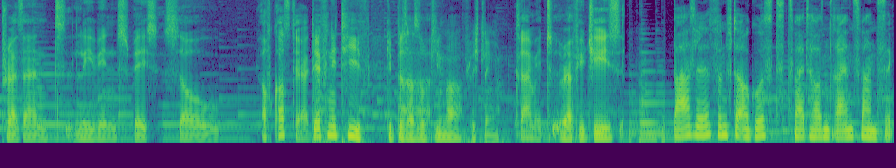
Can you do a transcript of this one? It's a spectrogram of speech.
present living space. So Definitiv gibt es also Klimaflüchtlinge. Climate refugees. Basel, 5. August 2023.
